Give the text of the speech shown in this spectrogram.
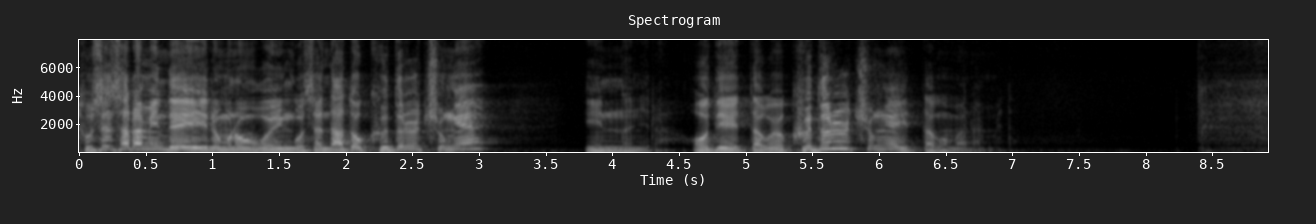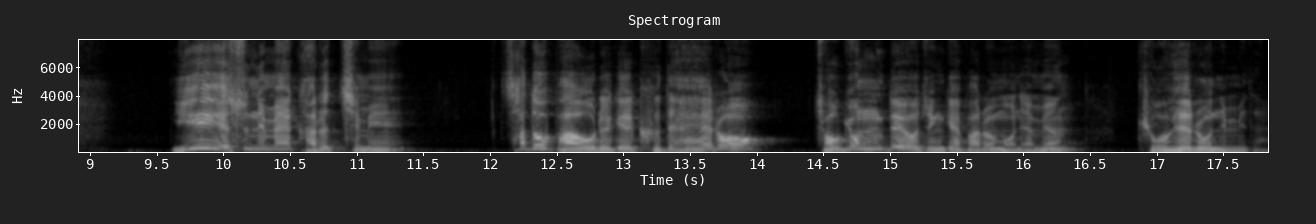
두세 사람이 내 이름으로 모인 곳에 나도 그들 중에 있느니라. 어디에 있다고요? 그들 중에 있다고 말합니다. 이 예수님의 가르침이 사도 바울에게 그대로 적용되어진 게 바로 뭐냐면 교회론입니다.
